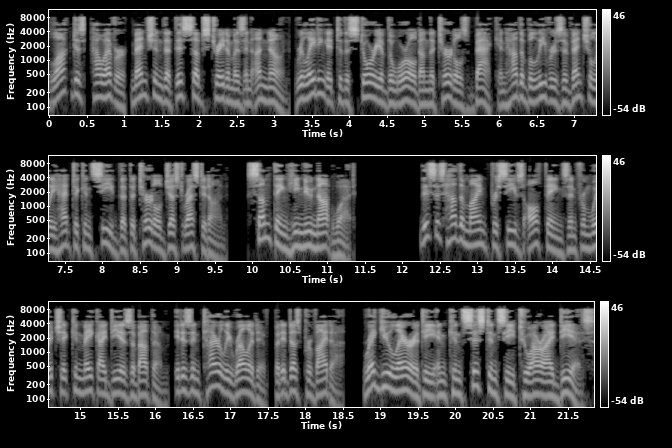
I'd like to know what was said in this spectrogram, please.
Locke does, however, mention that this substratum is an unknown, relating it to the story of the world on the turtle's back and how the believers eventually had to concede that the turtle just rested on something he knew not what. This is how the mind perceives all things and from which it can make ideas about them. It is entirely relative, but it does provide a regularity and consistency to our ideas.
